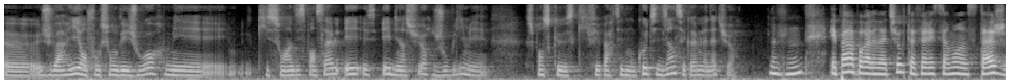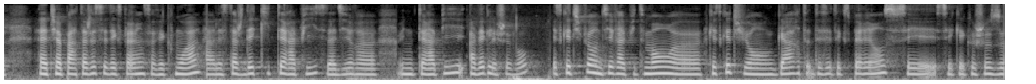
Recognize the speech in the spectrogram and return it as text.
je varie en fonction des jours, mais qui sont indispensables. Et, et bien sûr, j'oublie, mais je pense que ce qui fait partie de mon quotidien, c'est quand même la nature. Mhm. Et par rapport à la nature, tu as fait récemment un stage, euh, tu as partagé cette expérience avec moi, euh, le stage d'équithérapie, c'est-à-dire euh, une thérapie avec les chevaux. Est-ce que tu peux en dire rapidement qu'est-ce que tu en gardes de cette expérience? C'est, quelque chose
